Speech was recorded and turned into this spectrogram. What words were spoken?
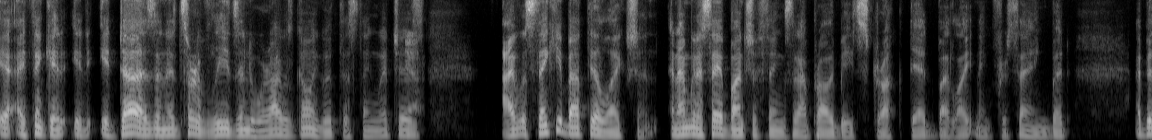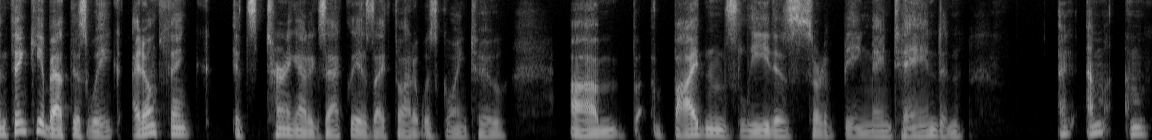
I think it, it, it does, and it sort of leads into where I was going with this thing, which is. I was thinking about the election, and I'm going to say a bunch of things that I'll probably be struck dead by lightning for saying, but I've been thinking about this week. I don't think it's turning out exactly as I thought it was going to. Um, Biden's lead is sort of being maintained, and I, I'm, I'm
